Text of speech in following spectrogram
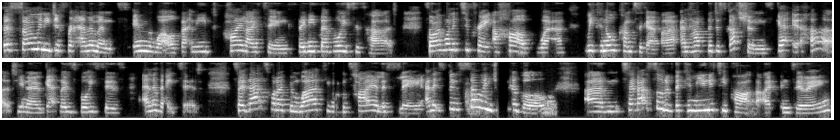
There's so many different elements in the world that need highlighting. They need their voices heard. So I wanted to create a hub where we can all come together and have the discussions, get it heard, you know, get those voices elevated. So that's what I've been working on tirelessly, and it's been so enjoyable. Um, so that's sort of the community part that I've been doing.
